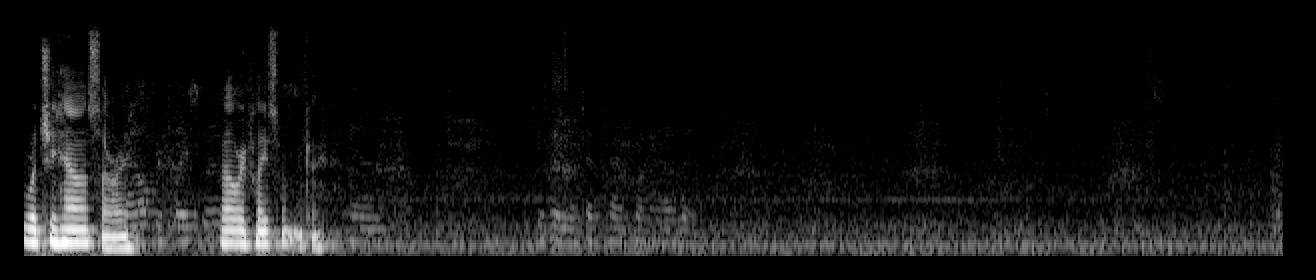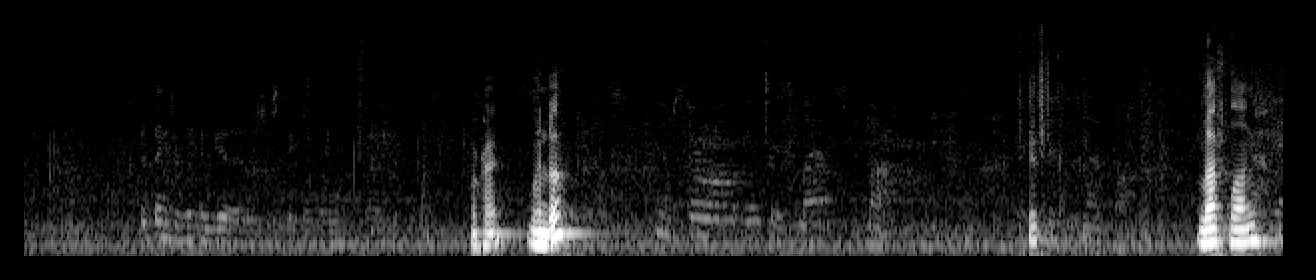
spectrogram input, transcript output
What she have? Sorry. valve replacement, Valve replacement. Okay. and she's having a tough time coming out of it. But things are looking good, it's just taking a little time. Okay. Linda. Tim Sturwell, it's his left lung. It's just his left Left lung. lung. Yeah,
